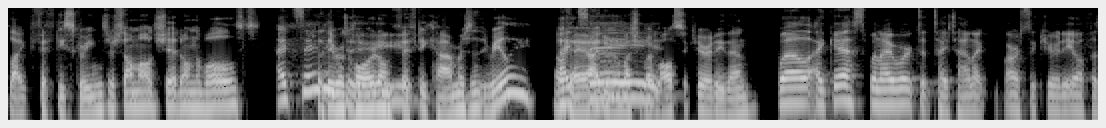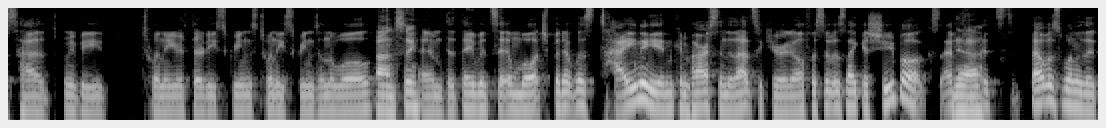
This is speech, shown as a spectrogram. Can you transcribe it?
like fifty screens or some odd shit on the walls? I'd say that they, they record on fifty cameras. And really, okay, say... I don't know much about mall security then. Well, I guess when I worked at Titanic, our security office had maybe 20 or 30 screens, 20 screens on the wall. Fancy. Um, that they would sit and watch, but it was tiny in comparison to that security office. It was like a shoebox. I, yeah. It's that was one of the,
